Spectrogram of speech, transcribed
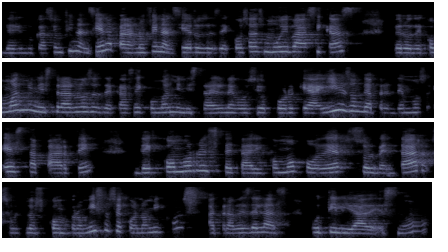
de, educación financiera para no financieros, desde cosas muy básicas, pero de cómo administrarnos desde casa y cómo administrar el negocio, porque ahí es donde aprendemos esta parte de cómo respetar y cómo poder solventar los compromisos económicos a través de las utilidades, ¿no?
